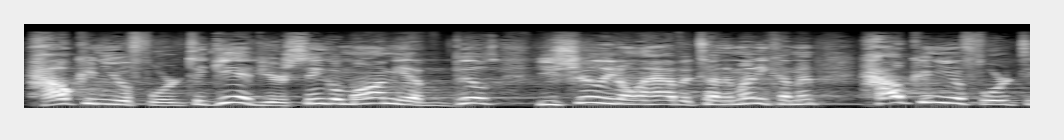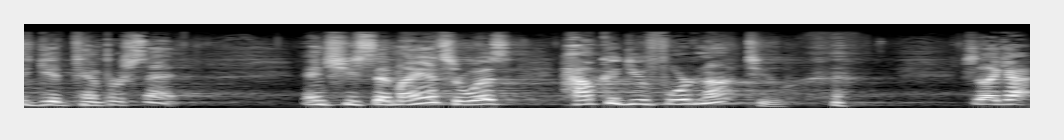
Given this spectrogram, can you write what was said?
How can you afford to give? You're a single mom, you have bills, you surely don't have a ton of money coming. How can you afford to give 10%? And she said, My answer was, How could you afford not to? She's like, I,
